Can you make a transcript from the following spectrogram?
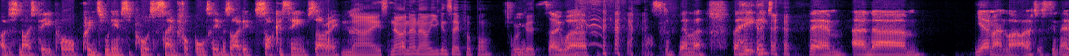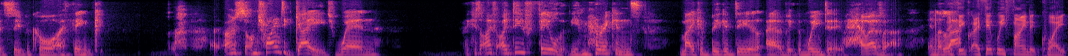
are just nice people. Prince William supports the same football team as I do, soccer team. Sorry. Nice. No, no, no. You can say football. We're Yeah, good. So uh, Aston Villa, but he, he's them, and um, yeah, man. Like I just think they're super cool. I think I'm so, I'm trying to gauge when because I I do feel that the Americans make a bigger deal out of it than we do. However, in the I think I think we find it quite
